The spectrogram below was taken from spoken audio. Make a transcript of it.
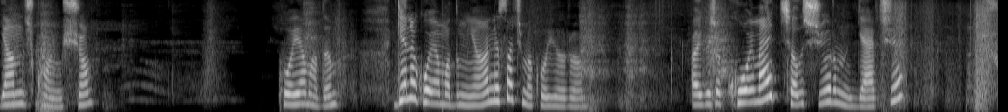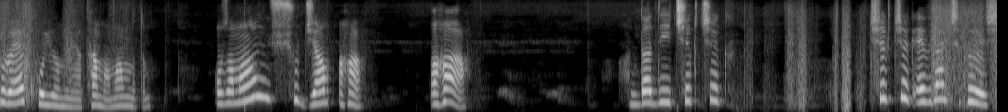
Yanlış koymuşum. Koyamadım. Gene koyamadım ya. Ne saçma koyuyorum. Arkadaşlar koymaya çalışıyorum gerçi. Şuraya koyulmuyor. Tamam anladım. O zaman şu cam... Aha. Aha. Daddy çık çık. Çık çık evden çıkış.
